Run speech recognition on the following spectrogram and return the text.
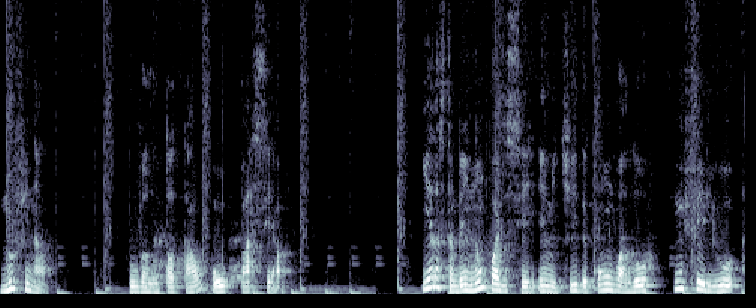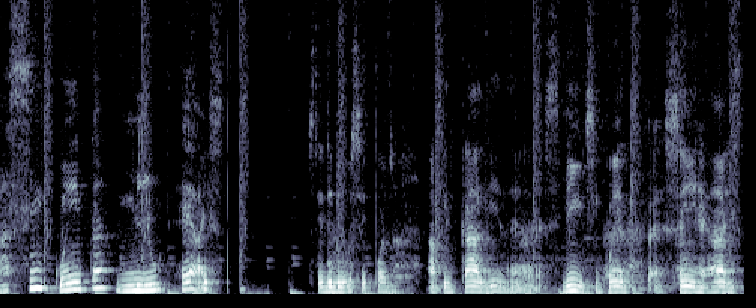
no final o valor total ou parcial. E elas também não podem ser emitidas com um valor inferior a 50 mil reais. CDB você pode aplicar ali né, 20, 50, 100 reais,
